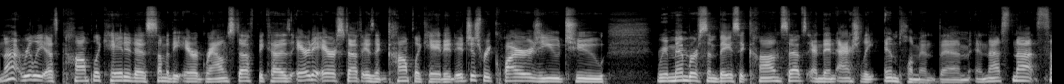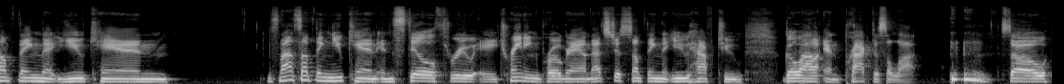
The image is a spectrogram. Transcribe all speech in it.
Not really as complicated as some of the air-ground stuff because air-to-air stuff isn't complicated. It just requires you to remember some basic concepts and then actually implement them. And that's not something that you can it's not something you can instill through a training program. That's just something that you have to go out and practice a lot. so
